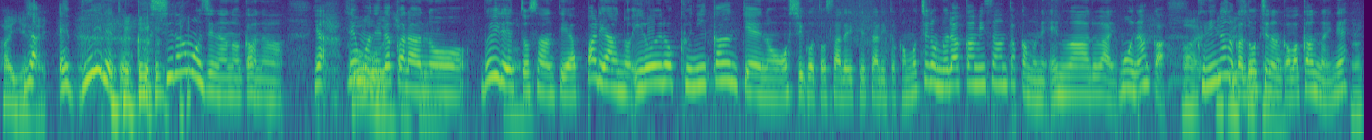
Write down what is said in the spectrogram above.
はいい。やえ V レット 頭文字なのかな？いやでもねだからあの V レットさんってやっぱりあのいろいろ国関係のお仕事されてたりとかもちろん村上さんとかもね MRI もうなんか国なのかどっちなのか分かんないね。はい、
